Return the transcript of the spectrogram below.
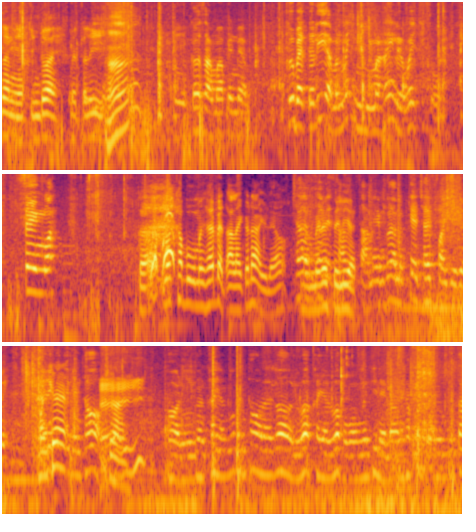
นั่นไงจริงด้วยแบตเตอรี่ นี่ก็สั่งมาเป็นแบบ คือแบตเตอรี่อะมันไม่มีมาให้เลยเว้ยชิโกเซ็งวะแต่รถคาบูมันใช้แบตอะไรก็ได้อยู่แล้ว ใช่มันไม่ได้ซีเรียส สามเอ็มก็ได้มันแค่ใช้ไฟอยู่เลยมันแค่อัก็จะเป็นท่อใช่ท่อนี้ใครอยากรู้ว่าเป็นท่ออะไรก็หรือว่าใครอยากรู้ว่าผมเอาเงินที่ไหนมานะครับก็อย่าลืมดูใต้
